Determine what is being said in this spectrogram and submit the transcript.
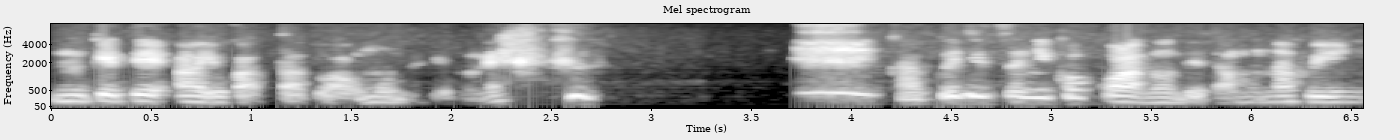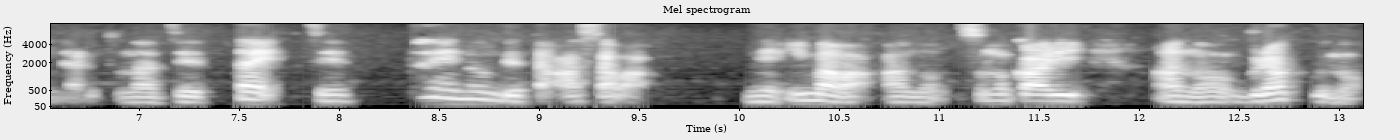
抜けて、ああ、よかったとは思うんだけどね。確実にココア飲んでたもんな、冬になるとな。絶対、絶対飲んでた朝は。ね、今は、あの、その代わり、あの、ブラックの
